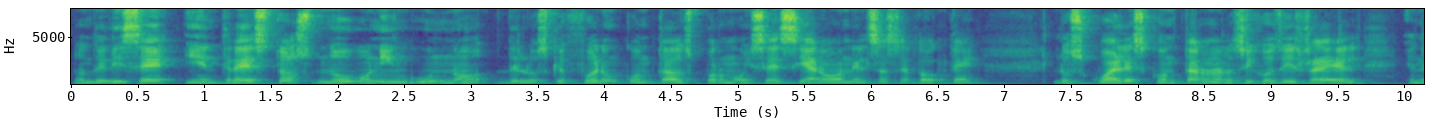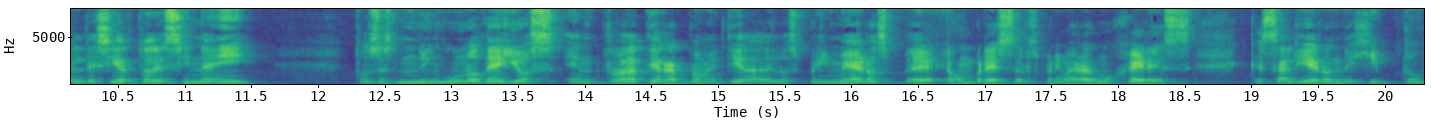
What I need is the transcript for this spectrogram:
donde dice, y entre estos no hubo ninguno de los que fueron contados por Moisés y Aarón el sacerdote, los cuales contaron a los hijos de Israel en el desierto de Sinaí entonces ninguno de ellos entró a la tierra prometida, de los primeros eh, hombres, de las primeras mujeres que salieron de Egipto.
